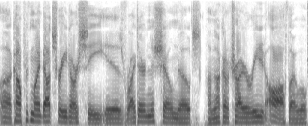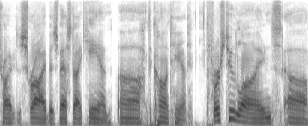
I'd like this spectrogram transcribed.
uh, copy of my screen RC is right there in the show notes. I'm not going to try to read it off, but I will try to describe as best I can uh, the content. The first two lines uh,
